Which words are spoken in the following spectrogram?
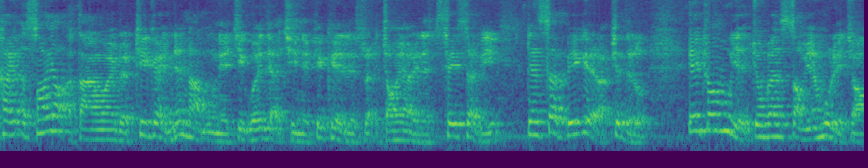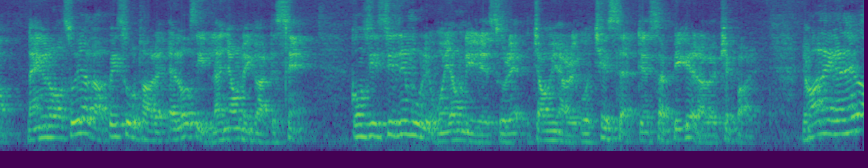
ခိုင်အစွမ်းရောက်အတိုင်းအဝိုင်းအတွက်ထိခိုက်နစ်နာမှုနဲ့ကြေကွဲစရာအခြေအနေဖြစ်ခဲ့တယ်ဆိုတဲ့အကြောင်းအရာတွေနဲ့ဆိတ်ဆက်ပြီးတင်ဆက်ပေးခဲ့တာဖြစ်တယ်လို့အေထွန်းမှုရဲ့ကြိုးပမ်းဆောင်ရွက်မှုတွေကြောင့်နိုင်ငံတော်အစိုးရကပိတ်ဆို့ထားတဲ့ LOC လမ်းကြောင်းတွေကတဆင့်ကုန်စည်စီးဆင်းမှုတွေဝင်ရောက်နေတယ်ဆိုတဲ့အကြောင်းအရာတွေကိုချိတ်ဆက်တင်ဆက်ပေးခဲ့တာပဲဖြစ်ပါတယ် မြန်မာနိုင်ငံထဲက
